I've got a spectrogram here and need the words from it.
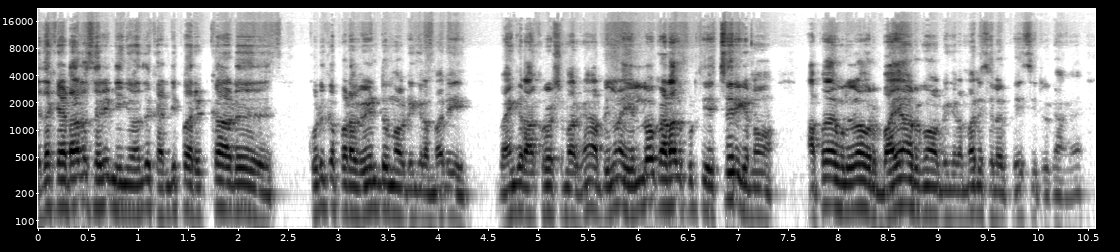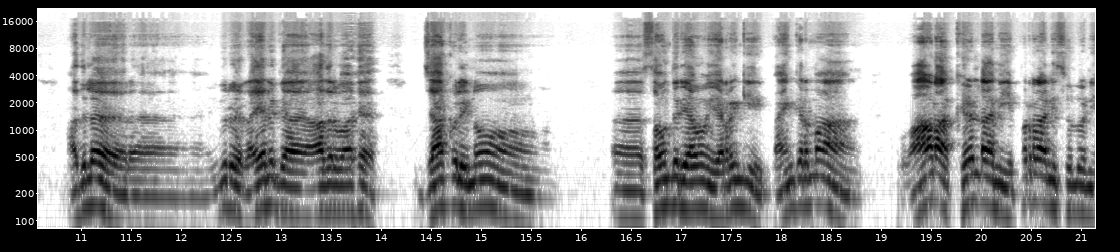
எதை கேட்டாலும் சரி நீங்க வந்து கண்டிப்பா ரெட் கார்டு கொடுக்கப்பட வேண்டும் அப்படிங்கிற மாதிரி பயங்கர ஆக்ரோஷமா இருக்காங்க. அப்படின்னா எல்லோ கார்டாவது கொடுத்து எச்சரிக்கணும். அப்பதான் உங்களுக்கு ஒரு பயம் இருக்கும் அப்படிங்கிற மாதிரி சிலர் பேசிட்டு இருக்காங்க. அதுல இவர் ரயனுக்கு ஆதரவாக ஜாக்குலினும் சௌந்தர்யாவும் இறங்கி பயங்கரமா வாடா கேள்டா நீ எப்படா நீ சொல்லுவ? நீ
